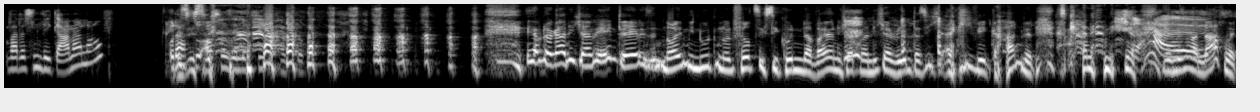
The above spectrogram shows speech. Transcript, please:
War das ein veganer Lauf? Oder das hast du aus Versehen eine Ich habe doch gar nicht erwähnt, ey, wir sind neun Minuten und 40 Sekunden dabei und ich habe noch nicht erwähnt, dass ich eigentlich vegan bin. Das kann ja nicht. Krass. Wir müssen mal nachholen.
